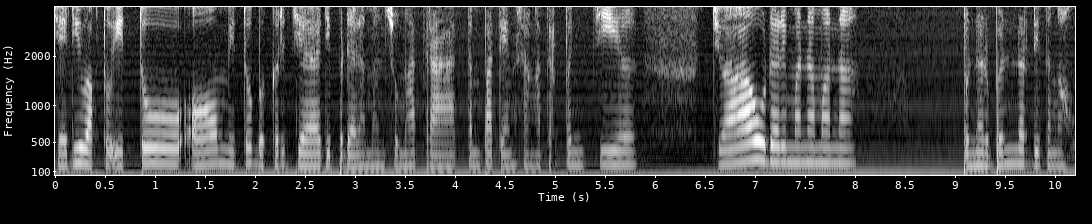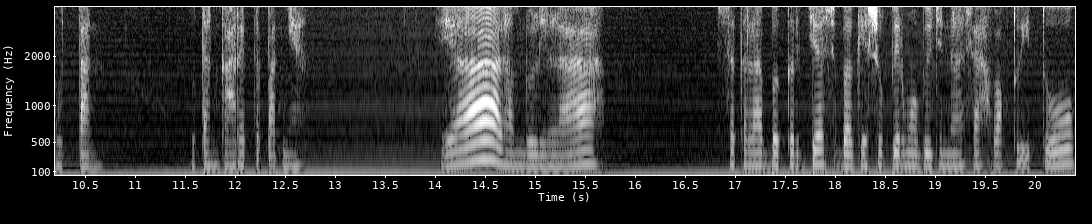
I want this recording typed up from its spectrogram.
Jadi waktu itu Om itu bekerja di pedalaman Sumatera, tempat yang sangat terpencil, jauh dari mana-mana. Benar-benar di tengah hutan. Hutan karet tepatnya. Ya, alhamdulillah setelah bekerja sebagai supir mobil jenazah waktu itu,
